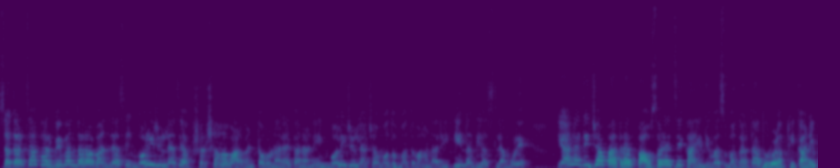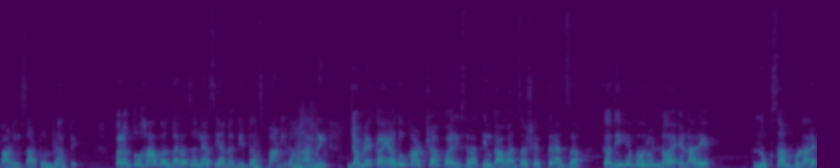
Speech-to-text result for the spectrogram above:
सदरचा खरबी बंधारा बांधल्यास हिंगोली जिल्ह्याचे अक्षरशः वाळवंट होणार आहे कारण हिंगोली जिल्ह्याच्या मधोमध वाहणारी ही नदी असल्यामुळे या नदीच्या पात्रात पावसाळ्याचे काही दिवस वगळता तुरळक ठिकाणी पाणी साठून राहते. परंतु हा बंधारा झाल्यास या नदीतच पाणी राहणार नाही ज्यामुळे कयादू काठच्या परिसरातील गावांचं शेतकऱ्यांचं कधीही भरून न येणारे नुकसान होणार आहे.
